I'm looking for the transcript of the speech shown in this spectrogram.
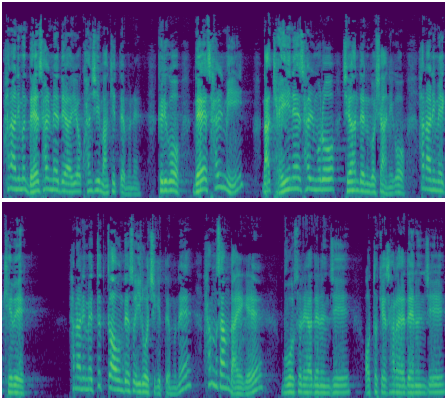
하나님은 내 삶에 대하여 관심이 많기 때문에, 그리고 내 삶이 나 개인의 삶으로 제한되는 것이 아니고 하나님의 계획, 하나님의 뜻 가운데서 이루어지기 때문에 항상 나에게 무엇을 해야 되는지, 어떻게 살아야 되는지,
